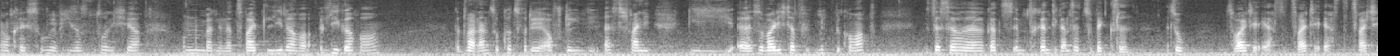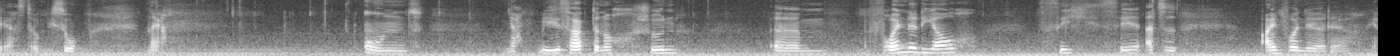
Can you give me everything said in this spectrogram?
okay, so ewig ist das noch nicht her, und Nürnberg in der zweiten Liga war, Liga war. Das war dann so kurz vor der Aufstieg, die erste, ich meine, die, die äh, soweit ich dafür mitbekommen habe, ist das ja ganz im Trend, die ganze Zeit zu wechseln. Also, zweite, erste, zweite, erste, zweite, erste, irgendwie so. Naja, und ja, wie gesagt, dann noch schön ähm, Freunde, die auch sich sehr, also ein Freund, der, der, ja,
